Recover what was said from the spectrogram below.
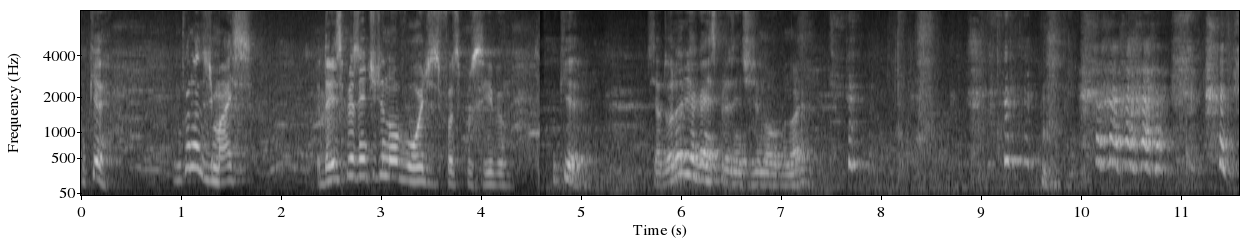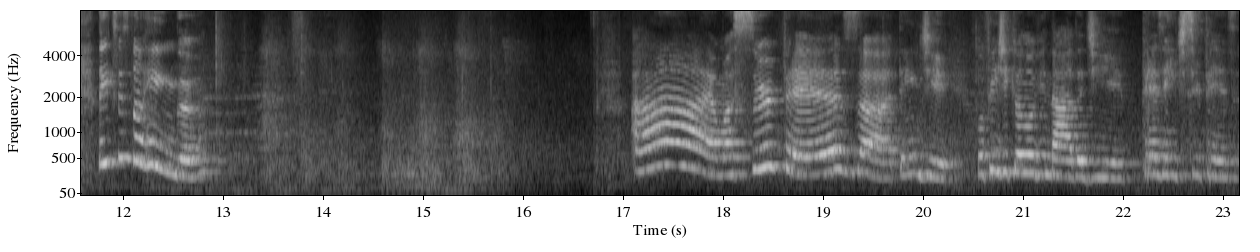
O quê? Não foi nada demais. Eu daria esse presente de novo hoje, se fosse possível. O quê? Você adoraria ganhar esse presente de novo, não é? Do que vocês estão rindo? Ah, é uma surpresa! Entendi. Vou fingir que eu não vi nada de presente surpresa.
